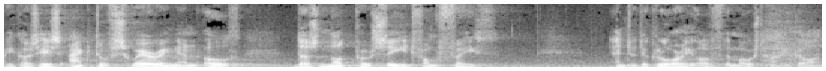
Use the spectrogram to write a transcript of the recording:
because his act of swearing an oath does not proceed from faith and to the glory of the Most High God.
